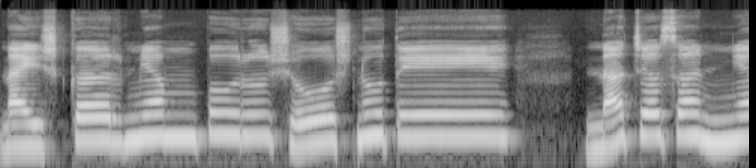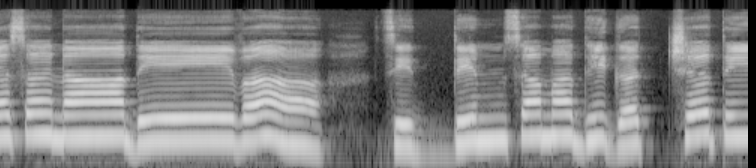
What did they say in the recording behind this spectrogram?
నైష్కర్మ్యం పురుషోష్ణుతే న చ సన్యసనాదేవ సిద్ధిం సమధిగచ్చతి.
